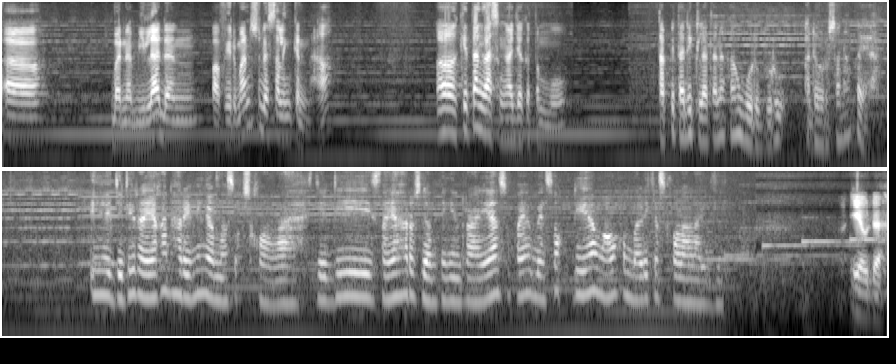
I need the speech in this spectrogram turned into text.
Eh, Mbak Nabila dan Pak Firman sudah saling kenal? Eh, kita nggak sengaja ketemu. Tapi tadi kelihatannya kamu buru-buru. Ada urusan apa ya? Iya, jadi Raya kan hari ini nggak masuk sekolah. Jadi saya harus dampingin Raya supaya besok dia mau kembali ke sekolah lagi. Ya udah.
